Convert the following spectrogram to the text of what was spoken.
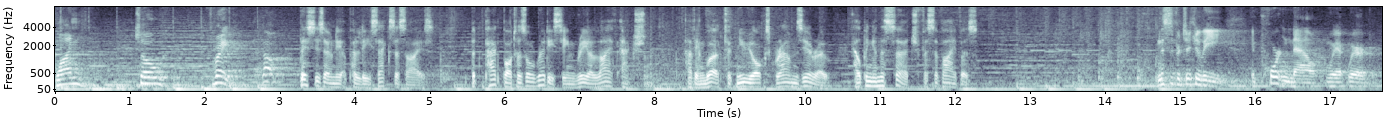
One, two, three. Go. This is only a police exercise, but PackBot has already seen real-life action, having worked at New York's Ground Zero, helping in the search for survivors. And this is particularly important now where, where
